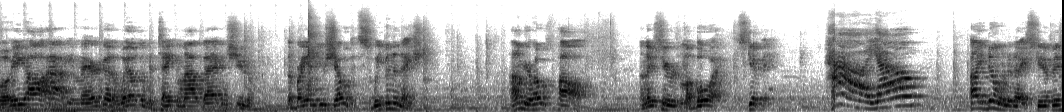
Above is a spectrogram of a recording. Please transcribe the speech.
Well, hee haw howdy, America, and welcome to Take 'em Out Back and Shoot 'em, the brand new show that's sweeping the nation. I'm your host, Paul, and this here is my boy, Skippy. Hi, y'all. How you doing today, Skippy?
